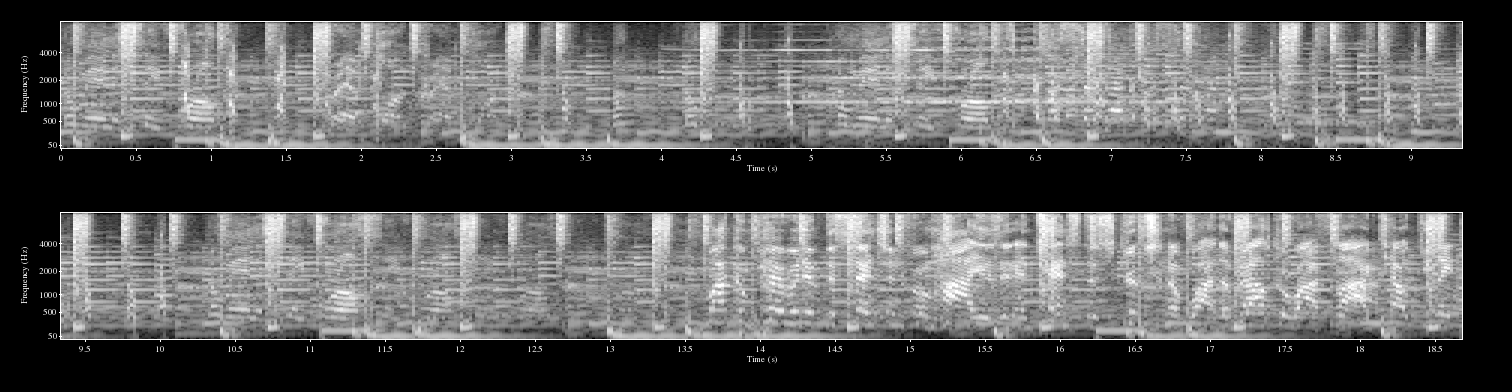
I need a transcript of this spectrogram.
No man is safe from crab one, crab one. No, no, no man is safe from. I said that. No man is safe from. Comparative dissension from high is an intense description of why the Valkyrie fly. Calculate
